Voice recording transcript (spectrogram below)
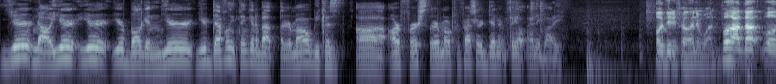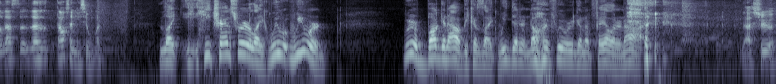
you're no you're you're you're bugging. You're you're definitely thinking about thermo because uh our first thermo professor didn't fail anybody. Oh, did he fail anyone? Well, that, that well that's that, that was an easy one. Like he, he transferred. Like we were we were we were bugging out because like we didn't know if we were gonna fail or not. That's true.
